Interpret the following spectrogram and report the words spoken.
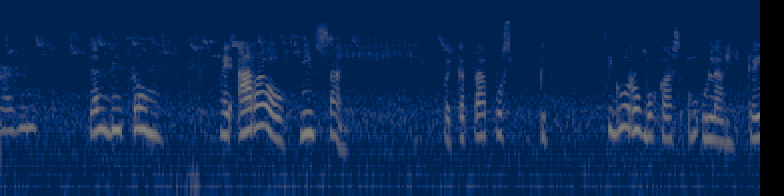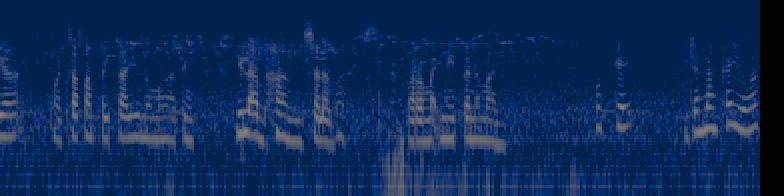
Dahil, dahil dito, may araw minsan. Pagkatapos, siguro bukas uulan. Kaya magsasampay tayo ng mga ating nilabhan sa labas para mainitan naman. Okay, dyan lang kayo ah.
